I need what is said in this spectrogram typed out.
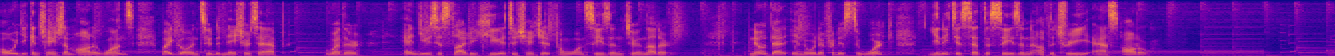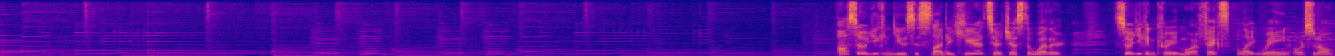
Or you can change them all at once by going to the Nature tab, Weather, and use the slider here to change it from one season to another. Note that in order for this to work, you need to set the season of the tree as auto. Also, you can use the slider here to adjust the weather, so you can create more effects like rain or snow.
